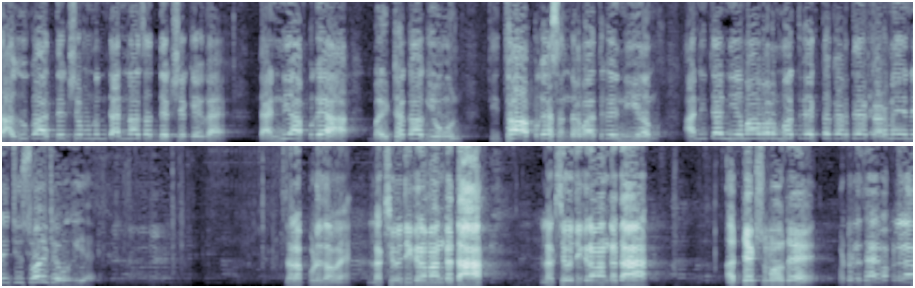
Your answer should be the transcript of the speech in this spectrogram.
तालुका अध्यक्ष म्हणून त्यांनाच अध्यक्ष केलाय त्यांनी आपल्या बैठका घेऊन तिथं आपल्या संदर्भातले नियम आणि त्या नियमावर मत व्यक्त करते करणं येण्याची सोय ठेवली आहे. चला पुढे जाऊया. लक्षवेधी क्रमांक दहा. लक्षवेधी क्रमांक दहा. अध्यक्ष महोदय. पटोले साहेब आपल्याला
